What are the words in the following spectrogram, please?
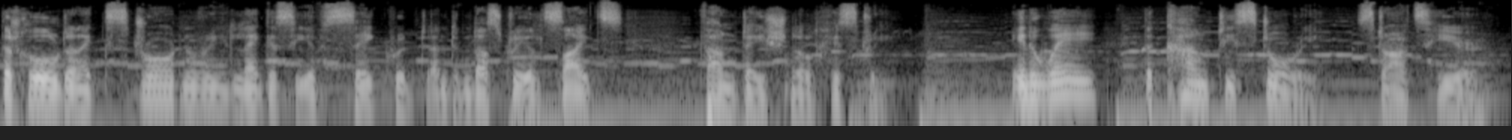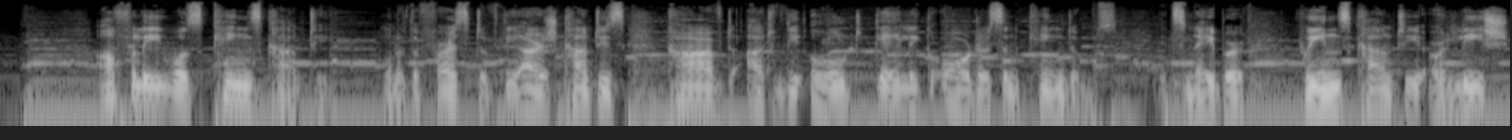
that hold an extraordinary legacy of sacred and industrial sites, foundational history. In a way, the county story starts here. Offaly was King's County, one of the first of the Irish counties carved out of the old Gaelic orders and kingdoms. Its neighbour, Queen's County or Laois,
